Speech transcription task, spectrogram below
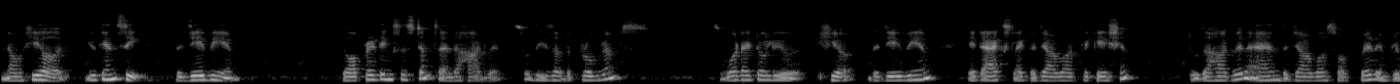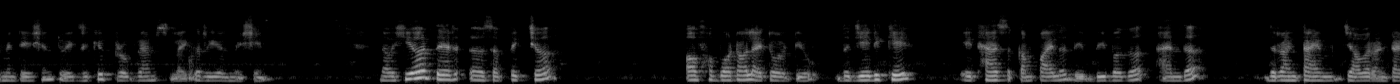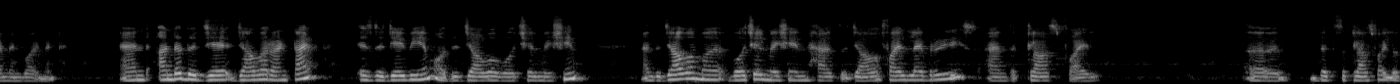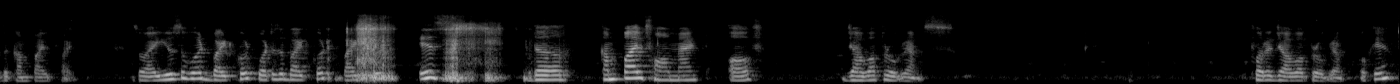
now here you can see the JVM, the operating systems and the hardware. So these are the programs. So what I told you here, the JVM, it acts like a Java application to the hardware and the Java software implementation to execute programs like a real machine. Now here there is a picture of what all I told you. The JDK, it has a compiler, the debugger, and the, the runtime, Java runtime environment. And under the J, Java runtime is the JVM or the Java virtual machine. And the Java virtual machine has the Java file libraries and the class file uh, that's the class file or the compiled file. So I use the word bytecode. What is a bytecode? Bytecode is the compiled format of Java programs for a Java program, okay?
